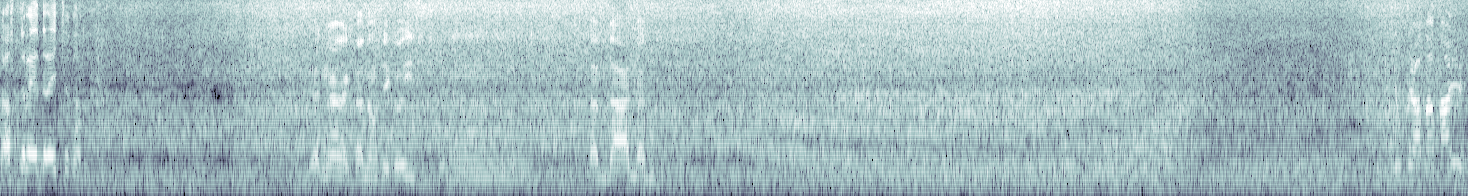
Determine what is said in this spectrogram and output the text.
Tapos dire-diretso na. Yan nga, nagtanong si Kuis kung tandaanan. pirata tayo eh.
